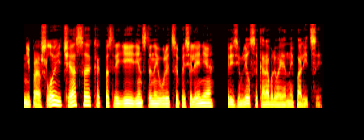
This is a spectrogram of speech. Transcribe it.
Не прошло и часа, как посреди единственной улицы поселения приземлился корабль военной полиции.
